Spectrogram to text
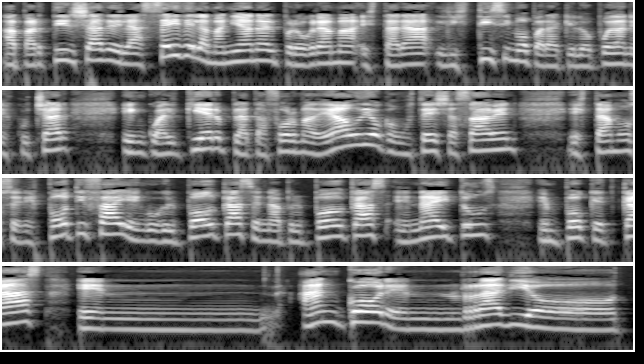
a partir ya de las 6 de la mañana. El programa estará listísimo para que lo puedan escuchar en cualquier plataforma de audio. Como ustedes ya saben, estamos en Spotify, en Google Podcast, en Apple Podcast, en iTunes, en Pocket Cast, en Anchor, en Radio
